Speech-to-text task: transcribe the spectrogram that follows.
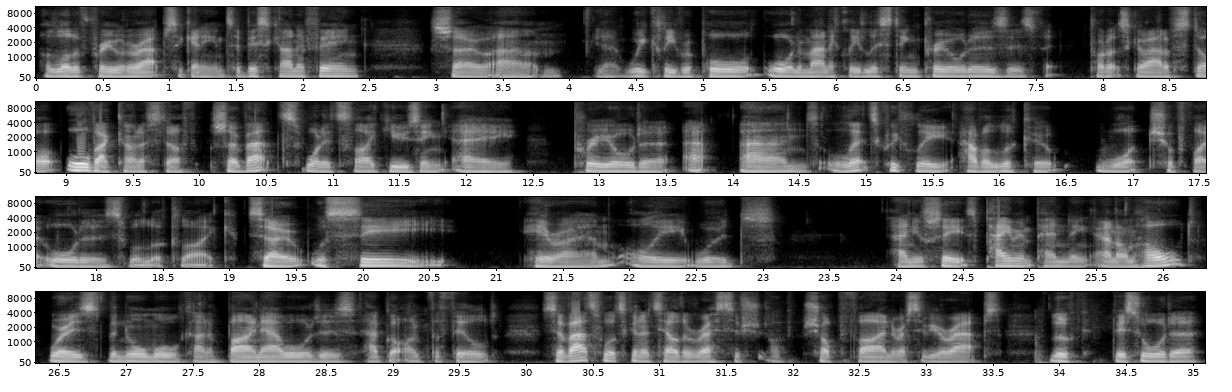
a lot of pre order apps are getting into this kind of thing. So, um, you know, weekly report, automatically listing pre orders as products go out of stock, all that kind of stuff. So, that's what it's like using a pre order app. And let's quickly have a look at what Shopify orders will look like. So, we'll see here I am, Ollie Woods, and you'll see it's payment pending and on hold, whereas the normal kind of buy now orders have got unfulfilled. So that's what's going to tell the rest of Shopify and the rest of your apps, look, this order,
